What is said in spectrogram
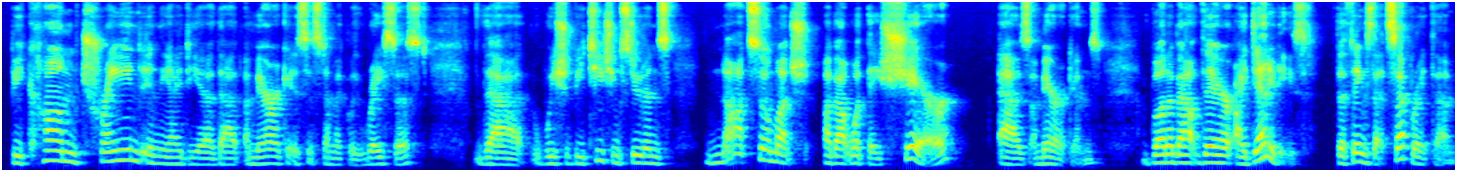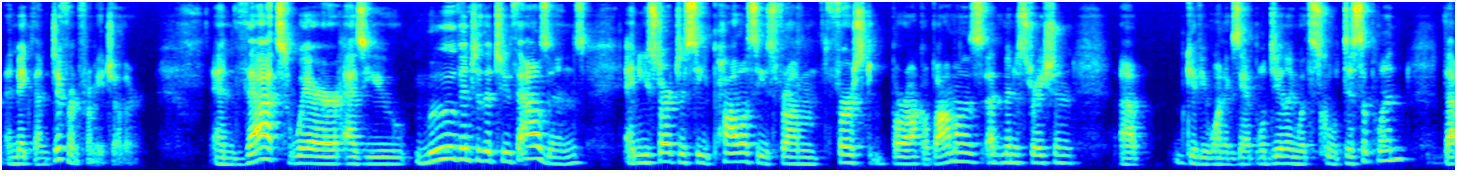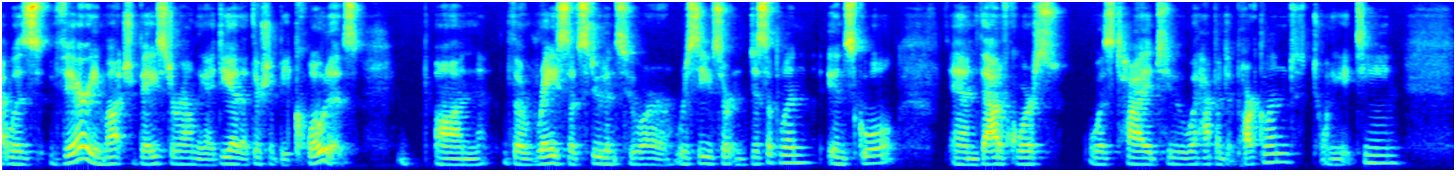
become trained in the idea that America is systemically racist, that we should be teaching students not so much about what they share as Americans, but about their identities the things that separate them and make them different from each other. And that's where, as you move into the 2000s and you start to see policies from first Barack Obama's administration, uh, give you one example, dealing with school discipline, that was very much based around the idea that there should be quotas on the race of students who are receive certain discipline in school. And that, of course, was tied to what happened at Parkland 2018.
